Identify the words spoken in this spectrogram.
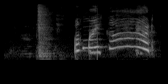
Oh my God.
